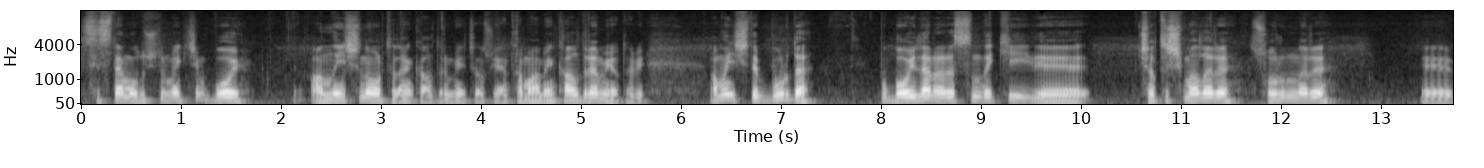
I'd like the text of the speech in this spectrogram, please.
sistem oluşturmak için boy anlayışını ortadan kaldırmaya çalışıyor. Yani tamamen kaldıramıyor tabii. Ama işte burada bu boylar arasındaki e, çatışmaları, sorunları e,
